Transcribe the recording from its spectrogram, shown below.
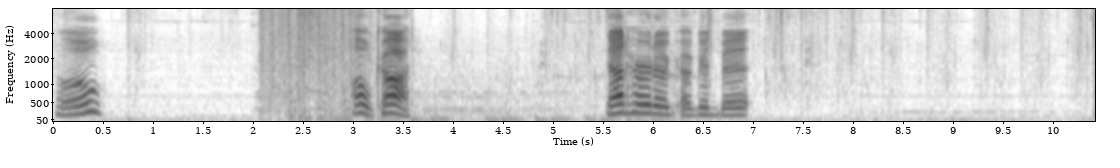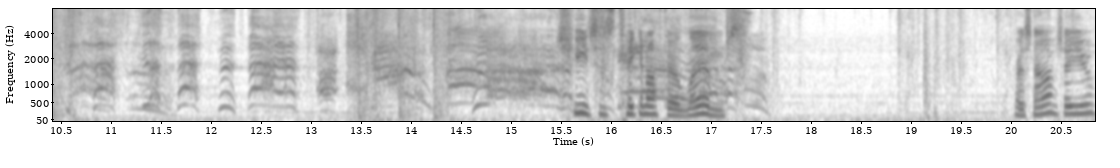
Hello? Oh god. That hurt a, a good bit. Jesus, taking off their limbs. Reznov, is that you?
